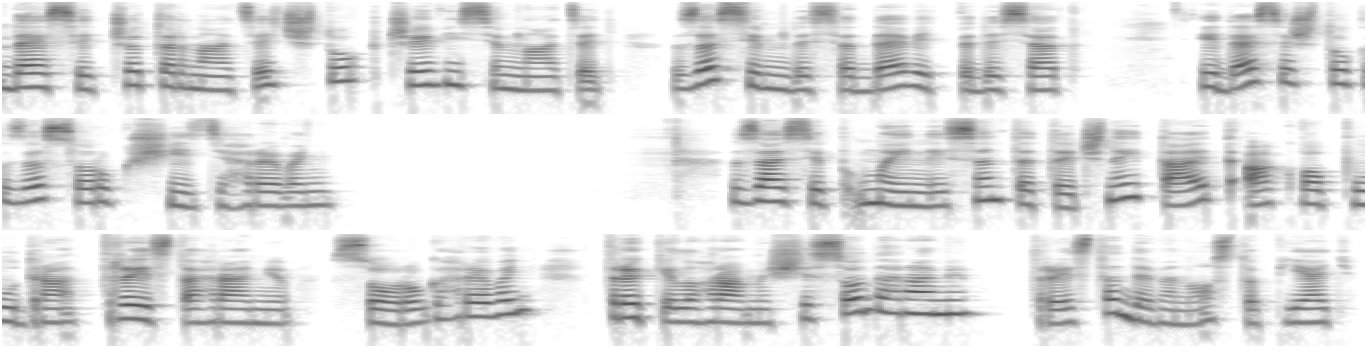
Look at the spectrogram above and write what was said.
10-14 штук чи 18 за 79,50 і 10 штук за 46 гривень. Засіб мийний синтетичний Tide Aqua Пудра 300 грамів 40 гривень, 3 кг 600 грамів 395.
